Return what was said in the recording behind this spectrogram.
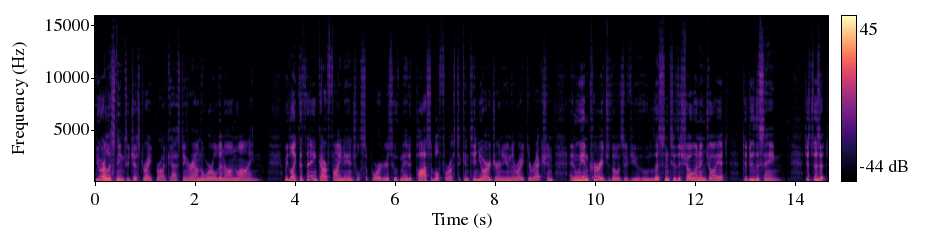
You are listening to Just Right broadcasting around the world and online. We'd like to thank our financial supporters who've made it possible for us to continue our journey in the right direction, and we encourage those of you who listen to the show and enjoy it to do the same. Just visit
